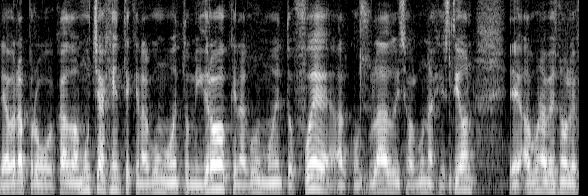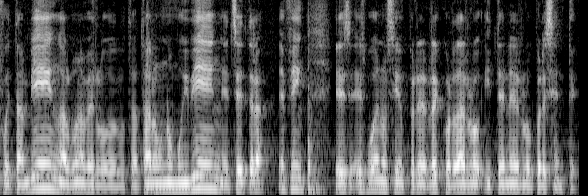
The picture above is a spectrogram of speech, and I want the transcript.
le habrá provocado a mucha gente que en algún momento migró, que en algún momento fue al consulado, hizo alguna gestión, eh, alguna vez no le fue tan bien, alguna vez lo, trataron no muy bien, etcétera. En fin, es, bueno siempre recordarlo y tenerlo presente.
